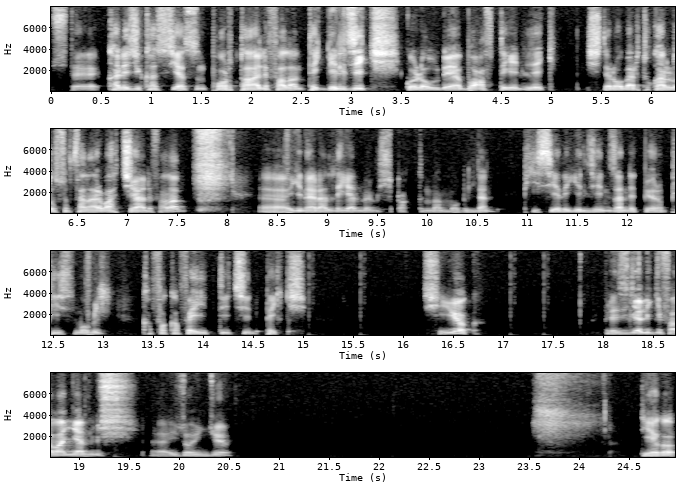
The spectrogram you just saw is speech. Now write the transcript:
işte kaleci Casillas'ın Porto falan tek gelecek gol oldu ya. Bu hafta gelecek. İşte Roberto Carlos'un Fenerbahçe hali falan. Ee, yine herhalde gelmemiş. Baktım ben mobilden. PC'ye de geleceğini zannetmiyorum. PC mobil kafa kafaya gittiği için pek şey yok. Brezilya Ligi falan gelmiş. Ee, 100 oyuncu. Diego,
